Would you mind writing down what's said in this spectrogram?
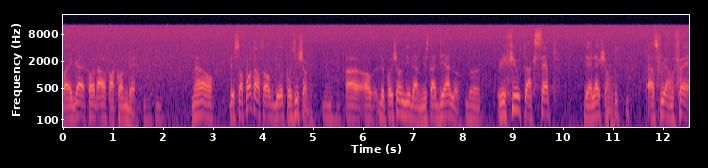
by a guy called Alpha Conde. Mm-hmm. Now, the supporters of the opposition, mm-hmm. uh, of the opposition leader, Mr. Diallo, refused to accept the elections as free and fair.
